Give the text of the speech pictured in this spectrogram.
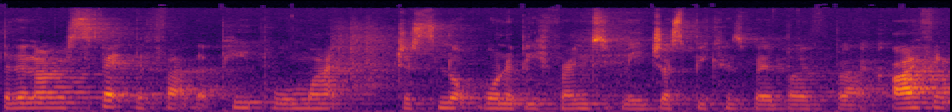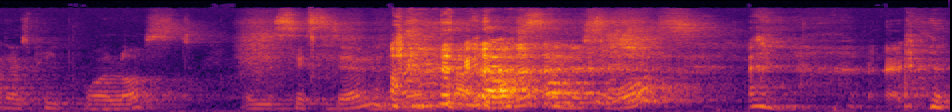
but then I respect the fact that people might just not want to be friends with me just because we're both black. I think those people are lost in the system, like lost in the source.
